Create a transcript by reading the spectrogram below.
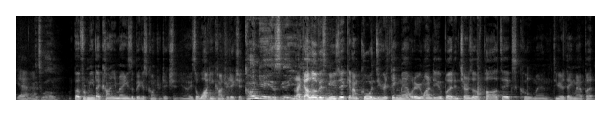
yeah, man. it's well. But for me, like Kanye, man, he's the biggest contradiction. You know, he's a walking contradiction. Kanye is. uh, you Like know, I love his music and I'm cool and do your thing, man. Whatever you want to do. But in terms of politics, cool, man. Do your thing, man. But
